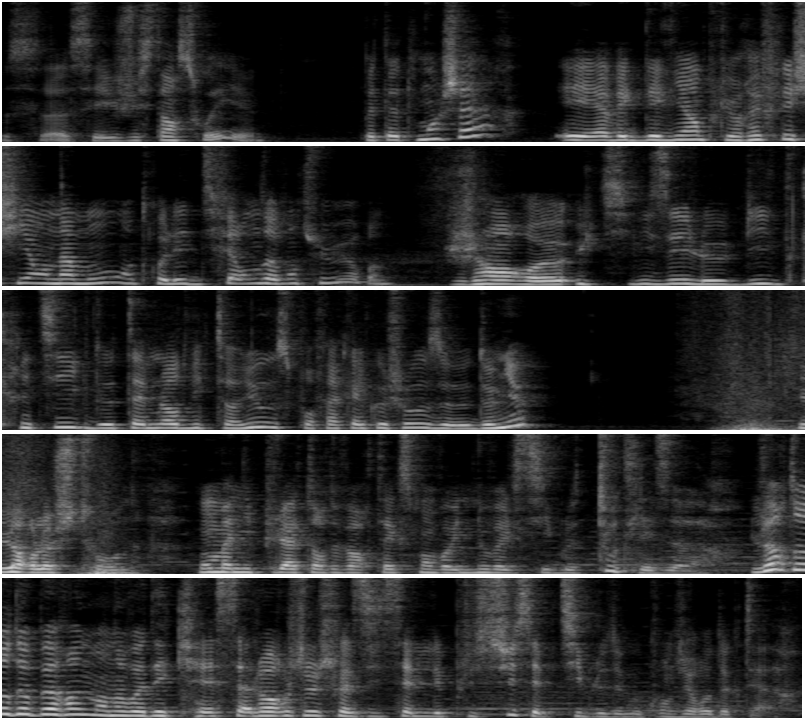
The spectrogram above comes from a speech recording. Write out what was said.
c'est juste un souhait, peut-être moins cher, et avec des liens plus réfléchis en amont entre les différentes aventures. Genre euh, utiliser le bid critique de Time Lord Victorious pour faire quelque chose de mieux. L'horloge tourne. Mon manipulateur de vortex m'envoie une nouvelle cible toutes les heures. L'ordre d'Oberon m'en envoie des caisses, alors je choisis celles les plus susceptibles de me conduire au docteur.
